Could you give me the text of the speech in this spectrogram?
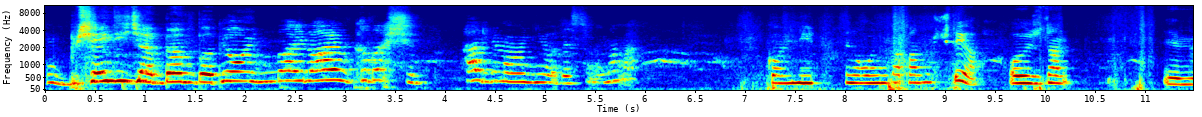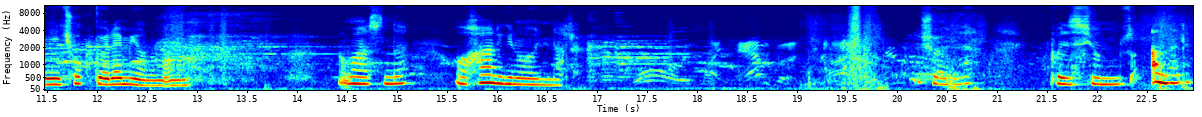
Bir şey diyeceğim ben Bobby oyundayla arkadaşım. Her gün oynuyor resmen ama. Oynayayım. Hani oyun kapanmıştı ya. O yüzden çok göremiyorum onu. Ama aslında o her gün oynar. Şöyle pozisyonumuzu alalım.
